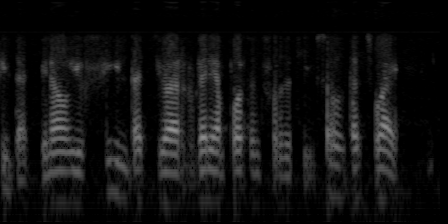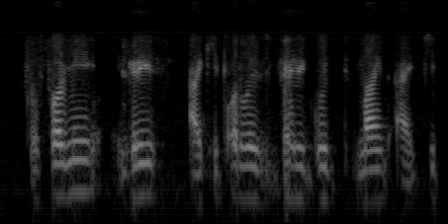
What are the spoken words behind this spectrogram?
feel that you know you feel that you are very important for the team. So that's why for, for me, Greece, I keep always very good mind. I keep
